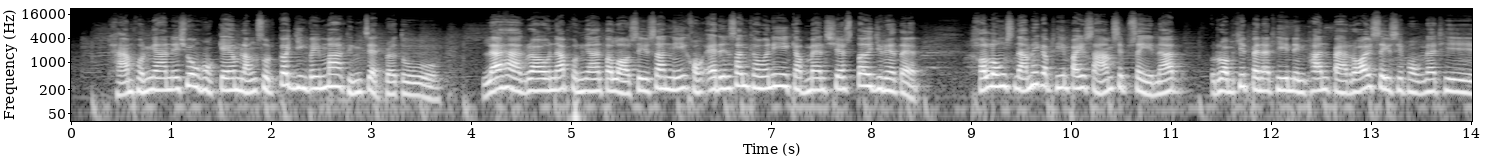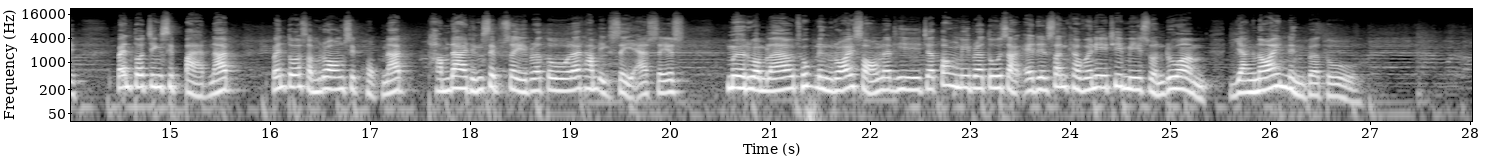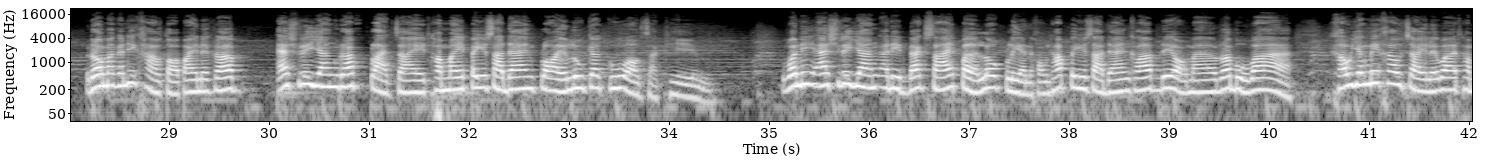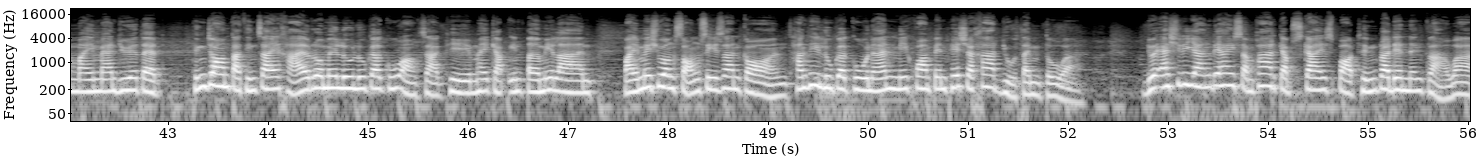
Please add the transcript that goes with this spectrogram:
ถามผลงานในช่วง 6 เกมหลังสุดก็ยิงไปมากถึง 7 ประตู และหากเรานับผลงานตลอดซีซั่นนี้ของเอเดนสันคาวานีกับแมนเชสเตอร์ยูไนเต็ดเขาลงสนามให้กับทีมไป 34 นัด รวมคิดเป็นนาที 1,846 นาที เป็นตัวจริง 18 นัด เป็นตัวสำรอง 16 นัดทำได้ถึง 14 ประตูและทำอีก 4 แอสซิสต์เมื่อรวมแล้วทุก 102 นาทีจะต้องมีประตูจากเอเดนสันคาวานีที่มีส่วนร่วมอย่างน้อย 1 ประตู เรามากันที่ข่าวต่อไปนะครับ แอชลีย์ยังรับแปลกใจทำไมปีศาจแดงปล่อยลูกากูออกจากทีม วันนี้แอชลีย์ยังอดีตแบ็กซ้ายเปิดโลกเปลี่ยนของทัพปีศาจแดงครับ ได้ออกมาระบุว่า เขายังไม่เข้าใจเลยว่าทำไมแมนยูไนเต็ดถึงยอมตัดสินใจขายโรเมลูลูกากูออกจากทีมให้กับอินเตอร์มิลาน ไปไม่ช่วง 2 ซีซั่นก่อน ทั้งที่ลูกากูนั้นมีความเป็นเพชฌฆาตอยู่เต็มตัว โดยแอชลีย์ยังได้ให้สัมภาษณ์กับ Sky Sport ถึงประเด็นดังกล่าวว่า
